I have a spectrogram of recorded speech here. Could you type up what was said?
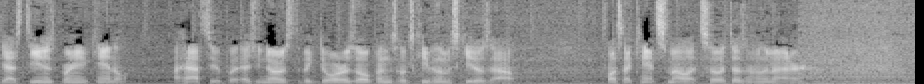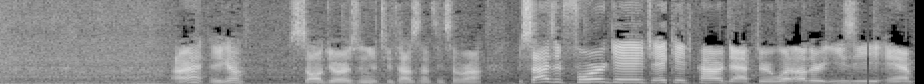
Yes, Dean is burning a candle. I have to, but as you notice, the big door is open, so it's keeping the mosquitoes out. Plus, I can't smell it, so it doesn't really matter. All right, there you go. Installed yours in your 2017 Silverado. Besides a 4 gauge, 8 gauge power adapter, what other easy amp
